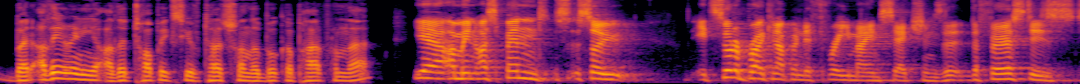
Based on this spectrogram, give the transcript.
But are there any other topics you've touched on the book apart from that? Yeah, I mean, I spend so it's sort of broken up into three main sections. The, the first is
